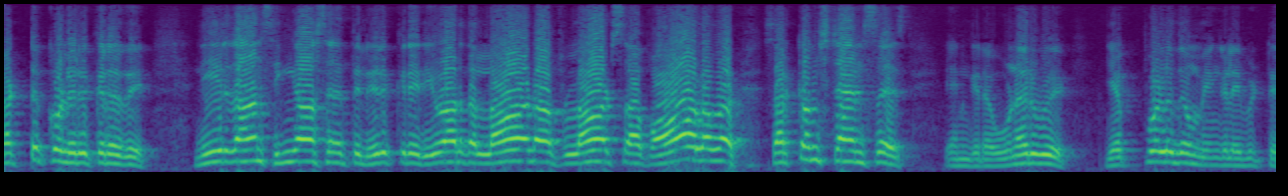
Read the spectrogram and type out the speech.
கட்டுக்குள் இருக்கிறது. நீர்தான் சிங்காசனத்தில் இருக்கிறீர். You are the lord of lords of all our circumstances என்கிற உணர்வு எப்பொழுதும் எங்களை விட்டு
